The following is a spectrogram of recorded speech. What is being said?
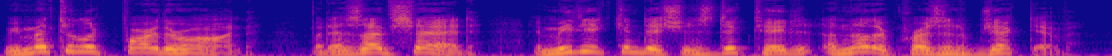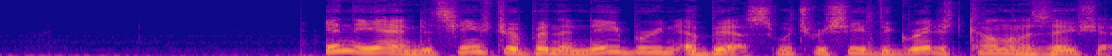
We meant to look farther on, but as I've said, immediate conditions dictated another present objective. In the end, it seems to have been the neighboring abyss which received the greatest colonization.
